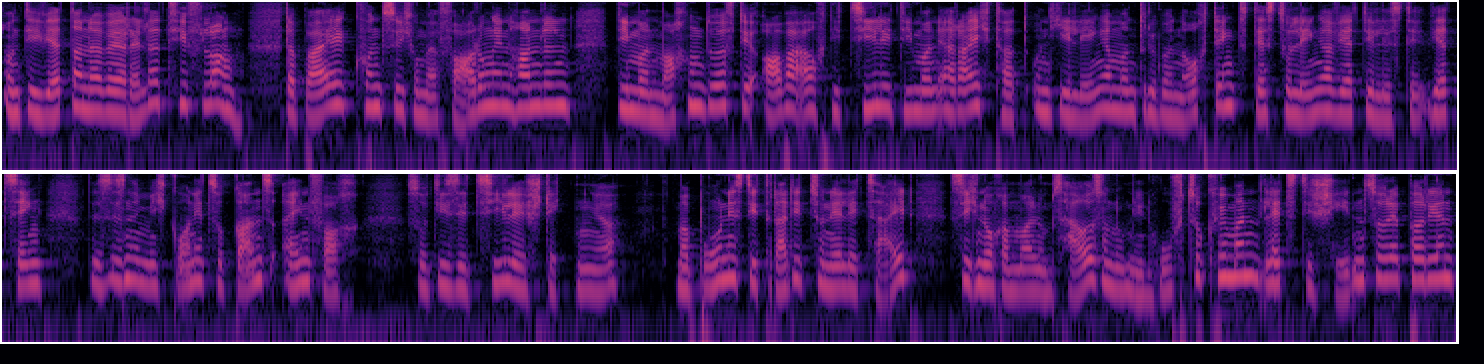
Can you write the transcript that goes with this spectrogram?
und die wird dann aber relativ lang. Dabei kann es sich um Erfahrungen handeln, die man machen durfte, aber auch die Ziele, die man erreicht hat. Und je länger man drüber nachdenkt, desto länger wird die Liste, wird zäng. Das ist nämlich gar nicht so ganz einfach, so diese Ziele stecken, ja. Mabon ist die traditionelle Zeit, sich noch einmal ums Haus und um den Hof zu kümmern, letzte Schäden zu reparieren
